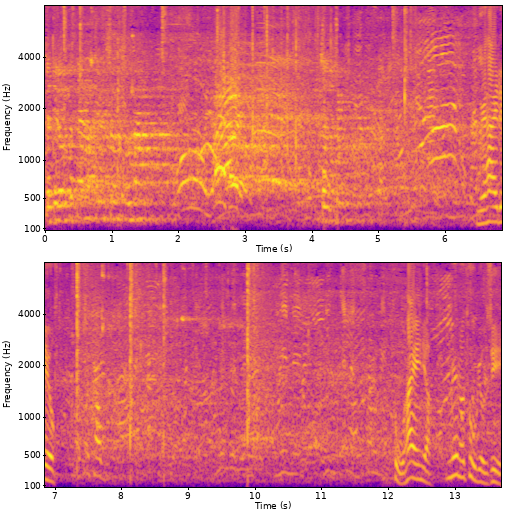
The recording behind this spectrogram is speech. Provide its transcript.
Trận đấu tất cả trên sân số 5. Trận 12 đều. Thủ hay nhỉ? Biết nó thủ kiểu gì.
